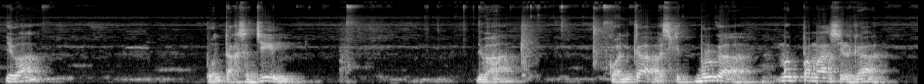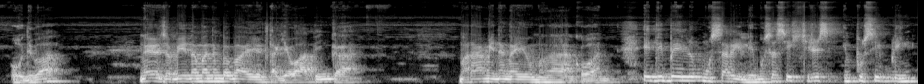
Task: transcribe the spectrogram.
di ba? Punta ka sa gym. Di ba? Kuan ka, basketball ka, magpamasil ka. O, di ba? Ngayon, sabihin naman ng babae, tagyawating ka, Marami na ngayong mga kuan. I-develop mo sarili mo sa 6 years, imposibleng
